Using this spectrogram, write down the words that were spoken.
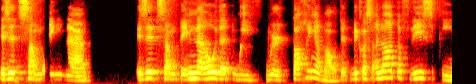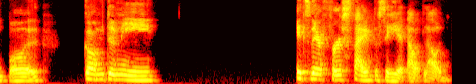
Is it something that is it something now that we we're talking about it because a lot of these people come to me it's their first time to say it out loud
